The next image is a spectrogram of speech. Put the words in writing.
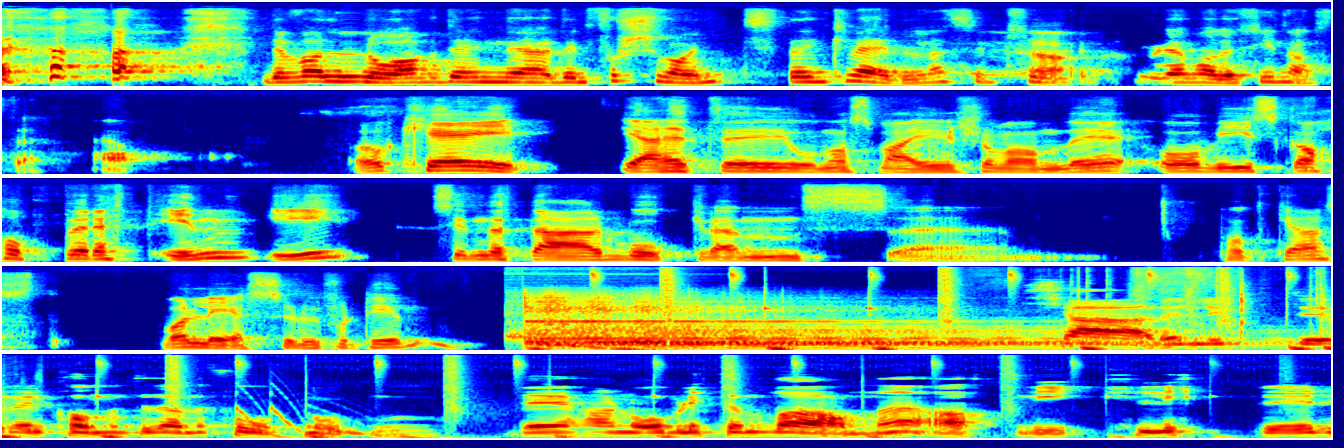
det var lov. Den, eh, den, forsvant den kvelden. Jeg tror, ja. det var det fineste. Ja. OK. Jeg heter Jonas Meyer som vanlig, og vi skal hoppe rett inn i, siden dette er Bokvennens eh, podkast, hva leser du for tiden? Kjære lytter, velkommen til denne fotnoten. Det har nå blitt en vane at vi klipper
